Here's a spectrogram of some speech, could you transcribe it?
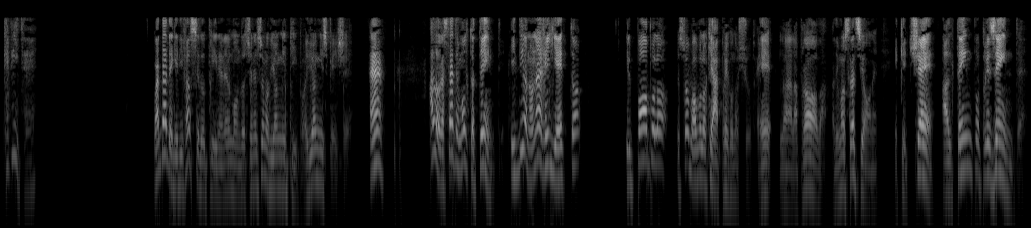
Capite? Guardate che di false dottrine nel mondo ce ne sono di ogni tipo e di ogni specie. Eh? Allora state molto attenti. Il Dio non ha reietto il popolo, il suo popolo che ha preconosciuto. E la, la prova, la dimostrazione è che c'è al tempo presente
